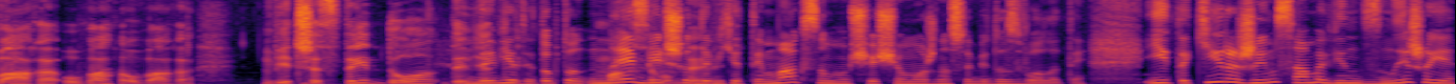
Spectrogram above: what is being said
увага, увага, увага. Від 6 до 9. 9, тобто не Максимум більше 9. 9, максимум, що, що можна собі дозволити. І такий режим саме він знижує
